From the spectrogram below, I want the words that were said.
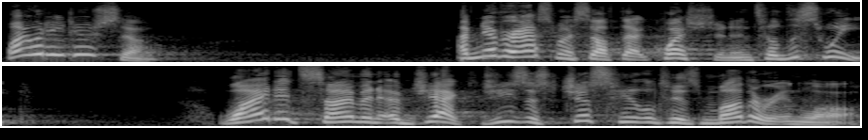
Why would he do so? I've never asked myself that question until this week. Why did Simon object? Jesus just healed his mother in law.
